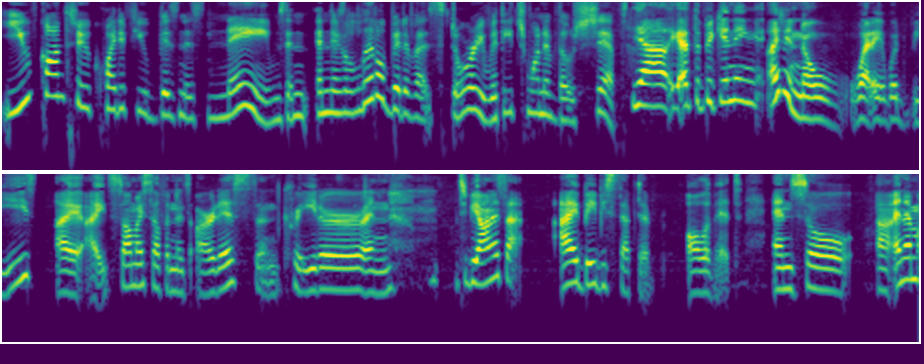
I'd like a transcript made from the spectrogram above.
You've gone through quite a few business names, and, and there's a little bit of a story with each one of those shifts. Yeah, like at the beginning, I didn't know what it would be. I, I saw myself as an artist and creator, and to be honest, I, I baby stepped all of it, and so uh, and I'm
